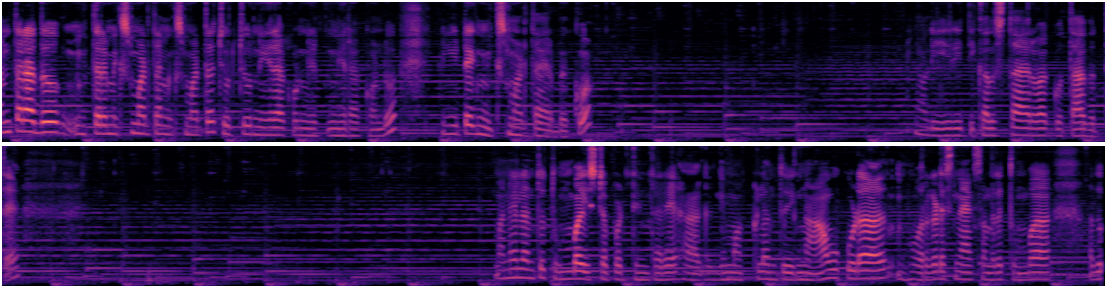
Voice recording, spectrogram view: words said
ನಂತರ ಅದು ಈ ಥರ ಮಿಕ್ಸ್ ಮಾಡ್ತಾ ಮಿಕ್ಸ್ ಮಾಡ್ತಾ ಚೂರು ಚೂರು ನೀರು ನೀರು ನೀರು ಹಾಕ್ಕೊಂಡು ನೀಟಾಗಿ ಮಿಕ್ಸ್ ಮಾಡ್ತಾ ಇರಬೇಕು. ನೋಡಿ ಈ ರೀತಿ ಕಲಿಸ್ತಾ ಇರುವಾಗ ಗೊತ್ತಾಗುತ್ತೆ. ಮನೇಲಂತೂ ತುಂಬ ಇಷ್ಟಪಟ್ಟು ತಿಂತಾರೆ. ಹಾಗಾಗಿ ಮಕ್ಕಳಂತೂ ಈಗ ನಾವು ಕೂಡ ಹೊರಗಡೆ ಸ್ನ್ಯಾಕ್ಸ್ ಅಂದರೆ ತುಂಬ ಅದು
